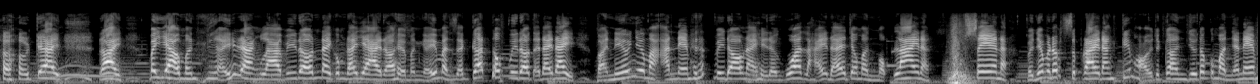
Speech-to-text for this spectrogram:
Ok. Rồi bây giờ mình nghĩ rằng là video đến đây cũng đã dài rồi thì mình nghĩ mình sẽ kết thúc video tại đây đây. Và nếu như mà anh em thấy thích video này thì đừng quên là hãy để cho mình một like nè một share nè. Và nhớ mình nút subscribe đăng ký hội cho kênh youtube của mình nha anh em.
